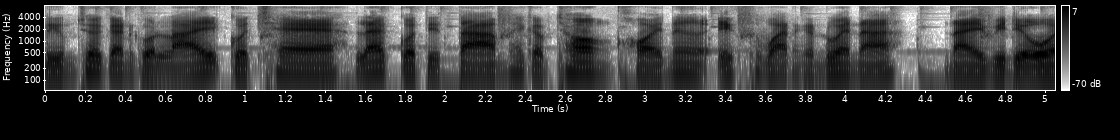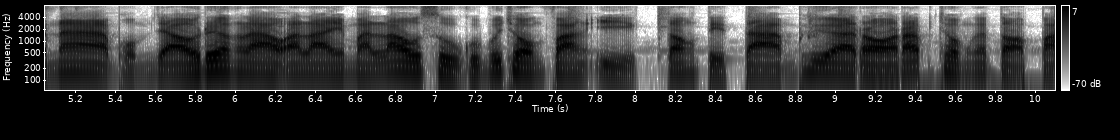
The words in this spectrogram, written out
ลืมช่วยกันกดไลค์ กดแชร์ และกดติดตามให้กับช่อง Coiner X1 กันด้วยนะ ในวิดีโอหน้าผมจะเอาเรื่องราวอะไรมาเล่าสู่คุณผู้ชมฟังอีก ต้องติดตามเพื่อรอรับชมกันต่อไป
